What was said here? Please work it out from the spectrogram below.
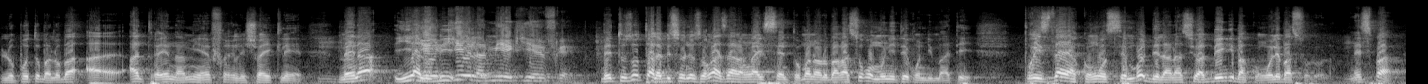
lopoto baloba euh, entre un ami et un frère le choix est clair. Maintenant ye qui est, alobi l'ami et qui est un frère? Mais tozotala biso nyonso nga aza na ngai saint thomas nalobaka soki omoni te kondima te. Président ya congo symbole de la nation abengi bakongolais basolola n'est-ce pas?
